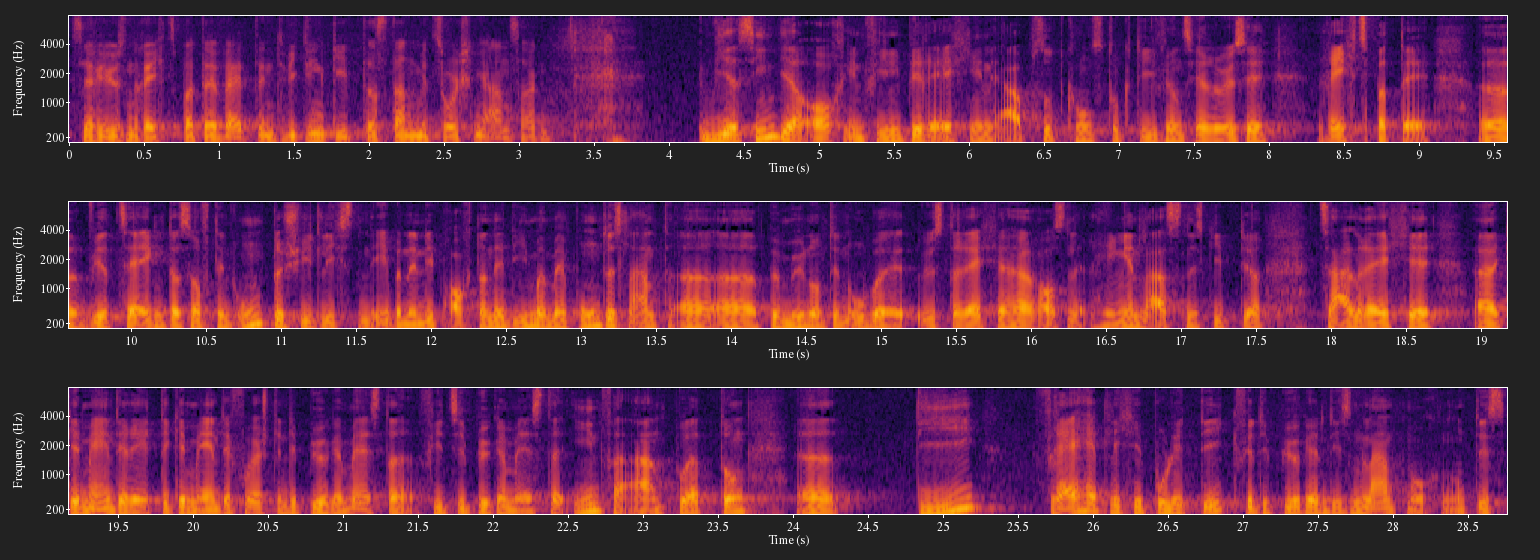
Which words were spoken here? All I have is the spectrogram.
seriösen Rechtspartei weiterentwickeln. Geht das dann mit solchen Ansagen? Wir sind ja auch in vielen Bereichen eine absolut konstruktive und seriöse Rechtspartei. Äh, wir zeigen das auf den unterschiedlichsten Ebenen. Ich brauche da nicht immer mein Bundesland äh, äh, bemühen und den Oberösterreicher heraushängen lassen. Es gibt ja zahlreiche Gemeinderäte, Gemeindevorstände, Bürgermeister, Vizebürgermeister in Verantwortung, die freiheitliche Politik für die Bürger in diesem Land machen. Und das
